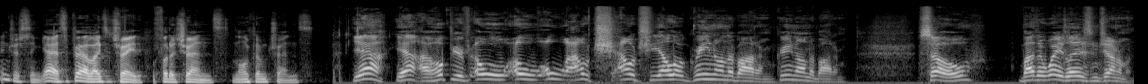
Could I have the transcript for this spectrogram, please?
Interesting. Yeah, it's a pair I like to trade for the trends, long term trends. Yeah, yeah. I hope you're. Oh, oh, oh, ouch, ouch. Yellow, green on the bottom, green on the bottom. So, by the way, ladies and gentlemen,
